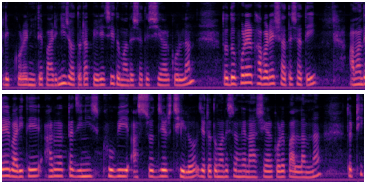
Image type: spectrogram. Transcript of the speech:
ক্লিপ করে নিতে পারিনি, যতটা পেরেছি তোমাদের সাথে শেয়ার করলাম। তো দুপুরের খাবারের সাথে সাথেই আমাদের বাড়িতে আরও একটা জিনিস খুবই আশ্চর্যের ছিল, যেটা তোমাদের সঙ্গে না শেয়ার করে পারলাম না। তো ঠিক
